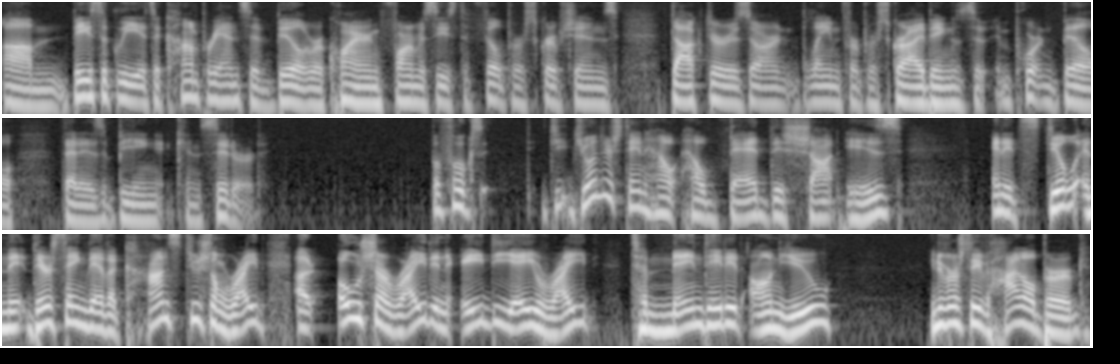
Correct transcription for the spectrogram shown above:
Um, basically, it's a comprehensive bill requiring pharmacies to fill prescriptions. Doctors aren't blamed for prescribing. It's an important bill that is being considered. But, folks, do, do you understand how, how bad this shot is? And it's still and they, they're saying they have a constitutional right, an OSHA right, an ADA right to mandate it on you. University of Heidelberg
